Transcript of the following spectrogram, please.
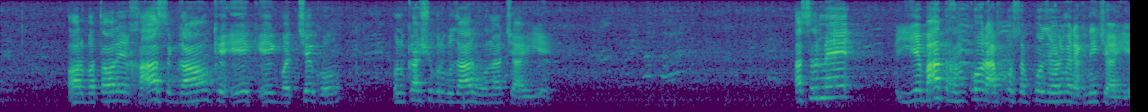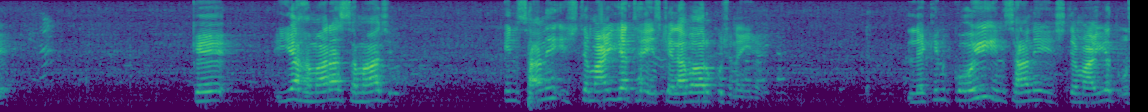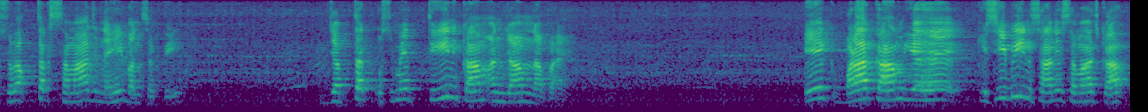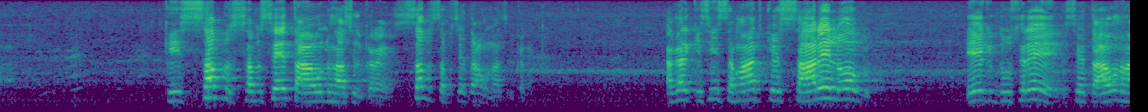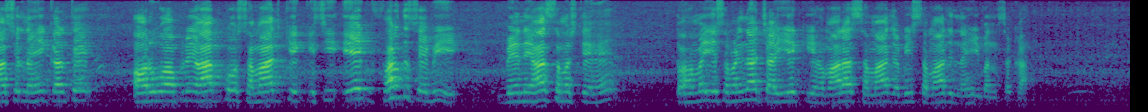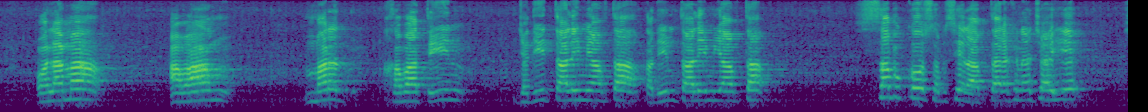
اور بطور خاص گاؤں کے ایک ایک بچے کو ان کا شکر گزار ہونا چاہیے۔ اصل میں یہ بات ہم کو اور آپ کو سب کو ذہن میں رکھنی چاہیے کہ یہ ہمارا سماج انسانی اجتماعیت ہے، اس کے علاوہ اور کچھ نہیں ہے۔ لیکن کوئی انسانی اجتماعیت اس وقت تک سماج نہیں بن سکتی جب تک اس میں تین کام انجام نہ پائیں۔ ایک بڑا کام یہ ہے کسی بھی انسانی سماج کا کہ سب سب سے تعاون حاصل کریں، سب سب سے تعاون حاصل کریں۔ اگر کسی سماج کے سارے لوگ ایک دوسرے سے تعاون حاصل نہیں کرتے اور وہ اپنے آپ کو سماج کے کسی ایک فرد سے بھی بے نیاز سمجھتے ہیں، تو ہمیں یہ سمجھنا چاہیے کہ ہمارا سماج ابھی سماج نہیں بن سکا۔ علماء، عوام، مرد، خواتین، جدید تعلیم یافتہ، قدیم تعلیم یافتہ، سب کو سب سے رابطہ رکھنا چاہیے،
